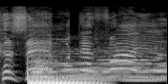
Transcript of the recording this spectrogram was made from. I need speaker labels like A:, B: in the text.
A: Kazam with that fire.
